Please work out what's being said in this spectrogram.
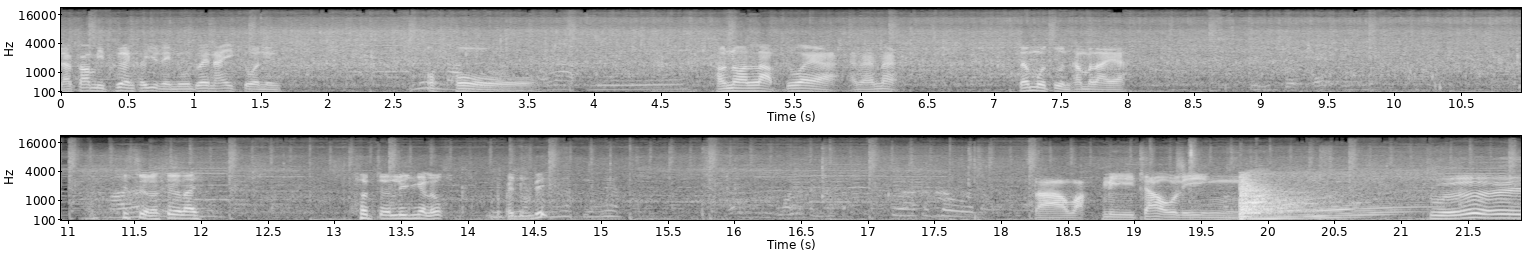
แล้วก็มีเพื่อนเขาอยู่ในนู้นด้วยนะอีกตัวหนึ่งโอ้โห เขานอนหลับด้วยอะ อันนั้นอะ แล้วหมูตุนทำอะไรอะพี่เสือคืออะไรเราเจอลิงอะลูก ไปดูดิกลัวกระโดดอะสวักดีเจ้าลิง เว้ย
